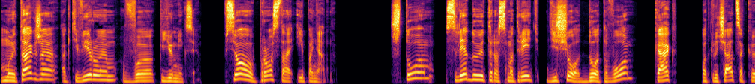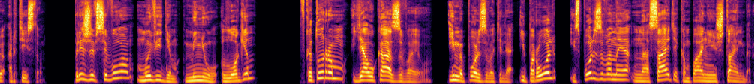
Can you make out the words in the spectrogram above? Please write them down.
мы также активируем в QMix. Все просто и понятно. Что следует рассмотреть еще до того, как подключаться к артисту? Прежде всего, мы видим меню «Логин», в котором я указываю имя пользователя и пароль, использованные на сайте компании Steinberg.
